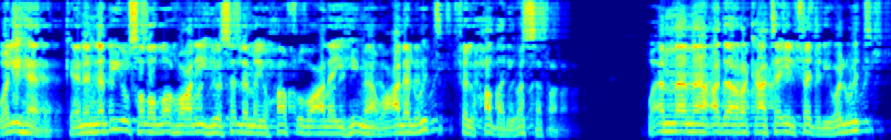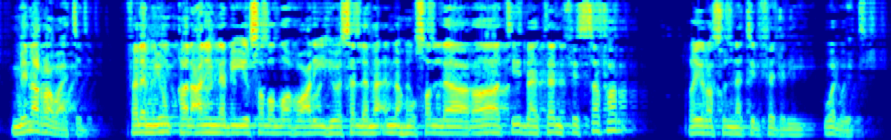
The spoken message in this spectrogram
ولهذا كان النبي صلى الله عليه وسلم يحافظ عليهما وعلى الوتر في الحضر والسفر. وأما ما عدا ركعتي الفجر والوتر من الرواتب فلم ينقل عن النبي صلى الله عليه وسلم أنه صلى راتبة في السفر غير سنة الفجر والوتر.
